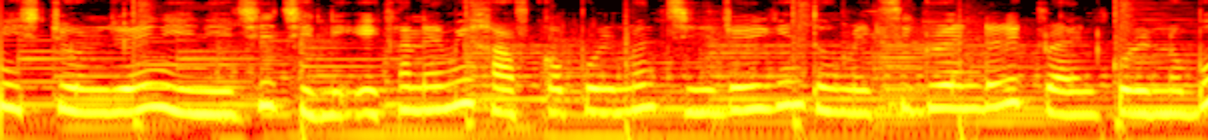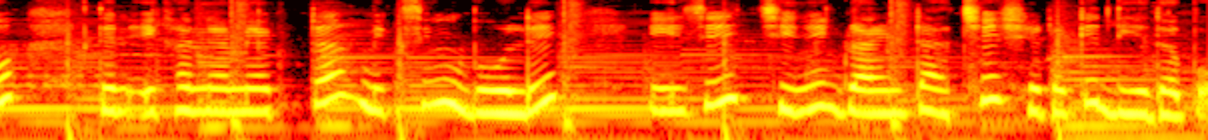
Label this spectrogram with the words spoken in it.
মিষ্টি অনুযায়ী নিয়ে নিয়েছি চিনি। এখানে আমি হাফ কাপ পরিমাণ চিনিটাকে কিন্তু মিক্সি গ্রাইন্ডারে গ্রাইন্ড করে নেব। দেন এখানে আমি একটা মিক্সিং বোলে এই যে চিনি গ্রাইন্ডটা আছে সেটাকে দিয়ে দেবো।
